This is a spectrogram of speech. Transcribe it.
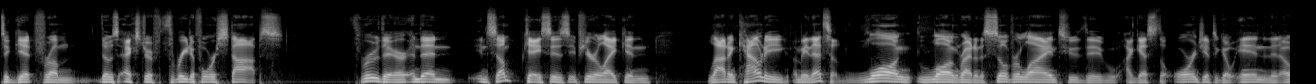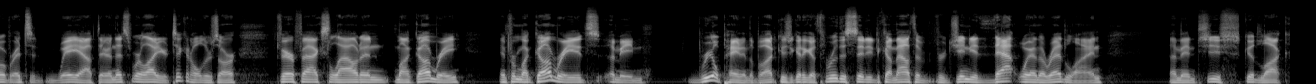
to get from those extra three to four stops through there, and then in some cases, if you're like in Loudoun County, I mean, that's a long, long ride on the Silver Line to the, I guess, the Orange. You have to go in and then over. It's way out there, and that's where a lot of your ticket holders are: Fairfax, Loudoun, Montgomery. And for Montgomery, it's, I mean, real pain in the butt because you got to go through the city to come out to Virginia that way on the Red Line. I mean, geez, good luck.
